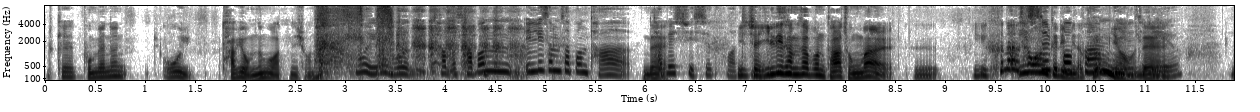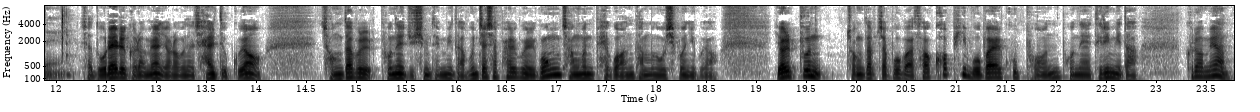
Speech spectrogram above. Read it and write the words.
이렇게 보면은 오, 답이 없는 것 같은데 저는. 뭐 이거 뭐 4, 번 1, 2, 3, 4번 다 네. 답일 수 있을 것 같아요. 1, 2, 3, 4번 다 정말 그 이게 흔한 상황들입니다. 그럼요. 네. 일들이에요. 네. 자, 노래를 그러면 여러분들 잘 듣고요. 정답을 보내주시면 됩니다. 문자샵 8910, 장문 100원, 단문 50원이고요. 10분 정답자 뽑아서 커피 모바일 쿠폰 보내드립니다. 그러면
